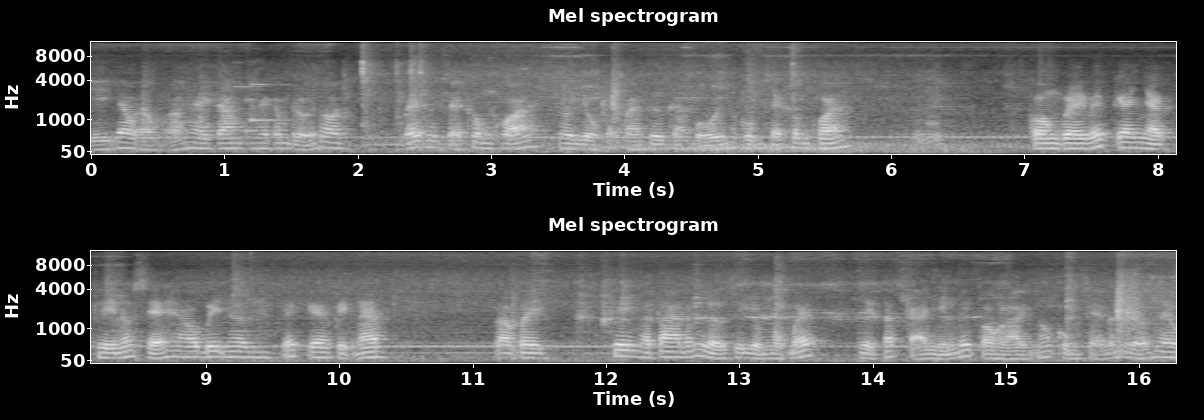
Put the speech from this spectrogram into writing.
chỉ dao động ở 200 200 rưỡi thôi. Bếp nó sẽ không khóa cho dù các bạn thử cả bụi nó cũng sẽ không khóa. Còn về bếp ga Nhật thì nó sẽ hao pin hơn bếp ga Việt Nam. Là vì khi mà ta đánh lửa sử dụng một bếp thì tất cả những bếp còn lại nó cũng sẽ đánh lửa theo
